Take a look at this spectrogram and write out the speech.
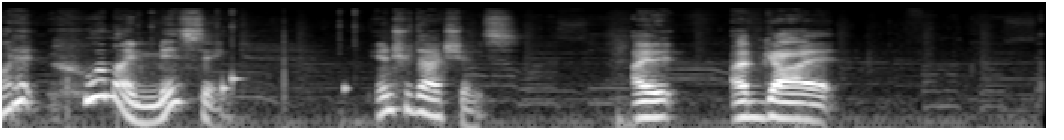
What? It, who am I missing? Introductions. I I've got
